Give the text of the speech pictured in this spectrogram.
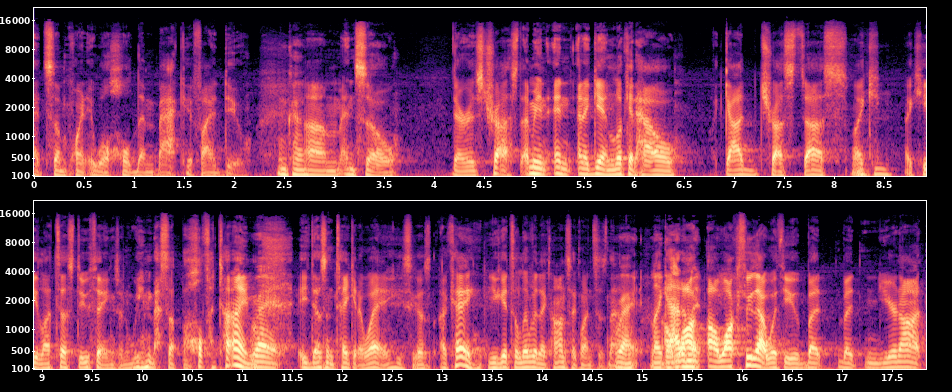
at some point, it will hold them back if I do. Okay. Um, and so there is trust. I mean, and, and again, look at how God trusts us. Like, like he lets us do things and we mess up all the time. Mm-hmm. Right. He doesn't take it away. He goes, okay, you get to live with the consequences now. Right. Like I'll Adam walk, and- I'll walk through that with you, but, but you're not,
